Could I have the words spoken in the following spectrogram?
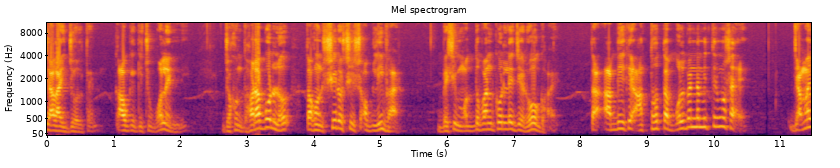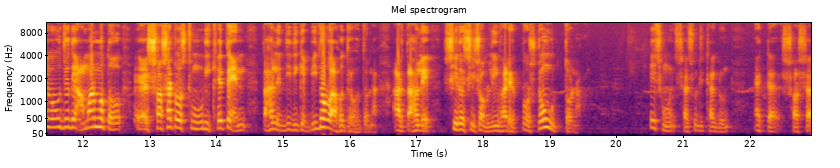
জ্বালায় জ্বলতেন। কাউকে কিছু বলেননি। যখন ধরা পড়ল, তখন শিরোসিস অব লিভার বেশি মদ্যপান করলে যে রোগ হয়, তা আপনি কি আত্মহত্যা বলবেন না মৃত্যুমশাই জামাইবাবু যদি আমার মতো শশা টোস্ট মুড়ি খেতেন, তাহলে দিদিকে বিধবা হতে হতো না, আর তাহলে শিরোসিস অব লিভারের প্রশ্নও উঠত না। এই সময় শাশুড়ি ঠাকুরুন একটা শশা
